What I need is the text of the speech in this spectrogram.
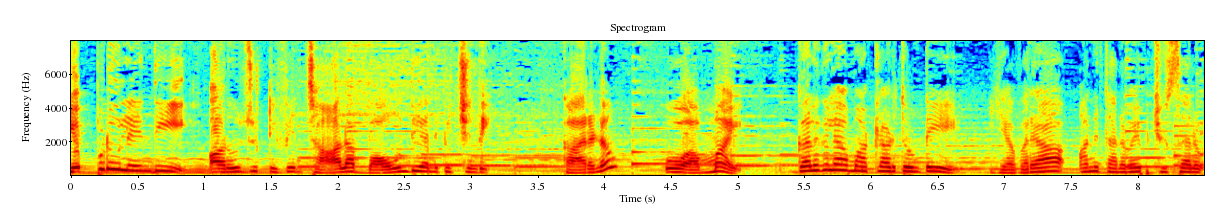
ఎప్పుడూ లేంది ఆ రోజు టిఫిన్ చాలా బాగుంది అనిపించింది. కారణం ఓ అమ్మాయి గలగలా మాట్లాడుతుంటే ఎవరా? అని తన వైపు చూశాను.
